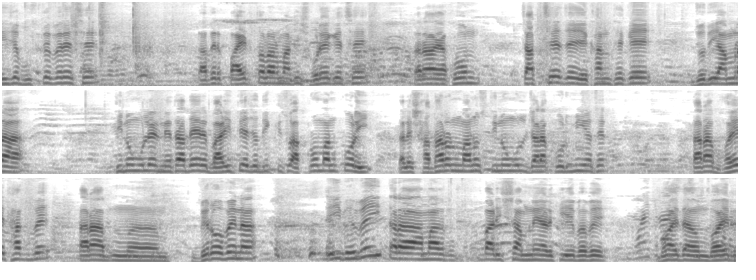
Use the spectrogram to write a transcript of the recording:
নিজে বুঝতে পেরেছে। তাদের পায়ের তলার মাটি সরে গেছে। তারা এখন চাচ্ছে যে এখান থেকে যদি আমরা তৃণমূলের নেতাদের বাড়িতে যদি কিছু আক্রমণ করি তাহলে সাধারণ মানুষ তৃণমূল যারা কর্মী আছে তারা ভয়ে থাকবে তারা বেরোবে না। এই ভেবেই তারা আমার বাড়ির সামনে আর কি এভাবে ভয় দাম ভয়ের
